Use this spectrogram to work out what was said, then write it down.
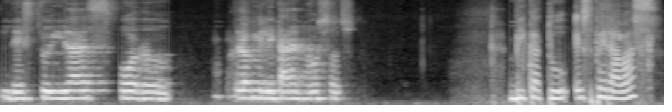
destruidas por los militares rusos. Vika, ¿tú esperabas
